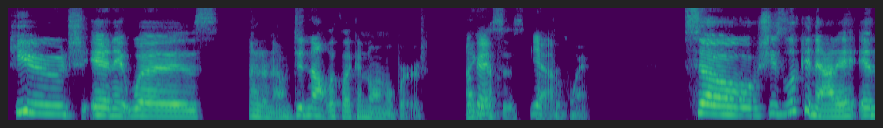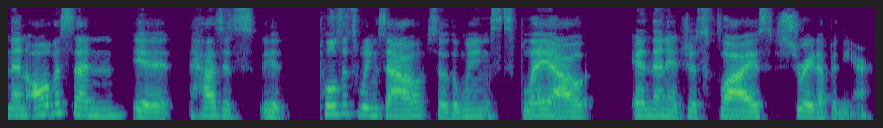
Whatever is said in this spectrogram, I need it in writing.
huge and it was, I don't know, did not look like a normal bird, I guess is Yeah. her point. So she's looking at it, and then all of a sudden it has its it pulls its wings out, so the wings splay out, and then it just flies straight up in the air.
